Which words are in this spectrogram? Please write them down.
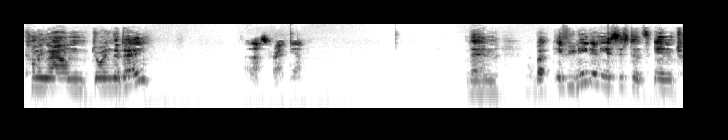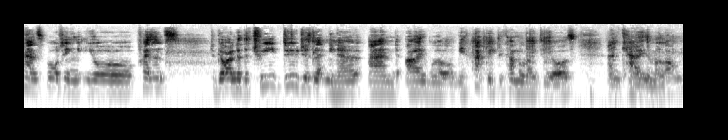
coming round during the day. That's correct, yeah. Then, but if you need any assistance in transporting your presents to go under the tree, do just let me know, and I will be happy to come along to yours and carry them along.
